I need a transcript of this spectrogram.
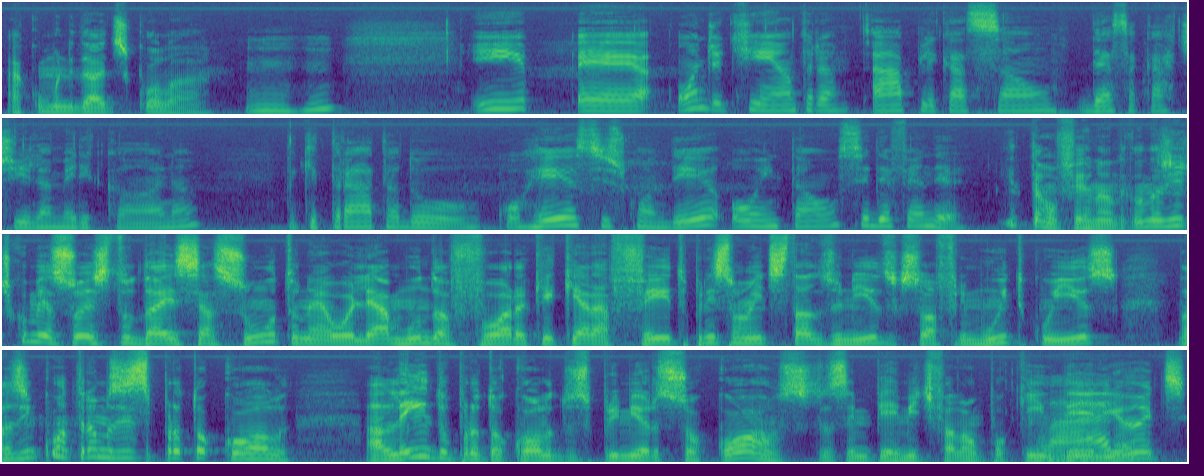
a comunidade escolar. Uhum. E é, onde que entra a aplicação dessa cartilha americana? Que trata do correr, se esconder ou então se defender. Então, Fernanda, quando a gente começou a estudar esse assunto, né, olhar mundo afora, o que, que era feito, principalmente Estados Unidos, que sofre muito com isso, nós encontramos esse protocolo. Além do protocolo dos primeiros socorros, se você me permite falar um pouquinho claro. dele antes,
